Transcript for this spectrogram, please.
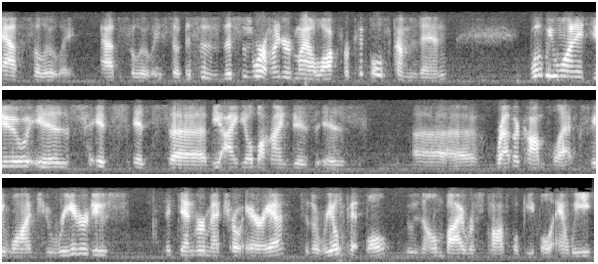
Absolutely, absolutely. So this is this is where 100 Mile Walk for Pit Bulls comes in. What we want to do is it's it's uh, the ideal behind it is is uh, rather complex. We want to reintroduce the Denver metro area to the real pit bull, who's owned by responsible people, and we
